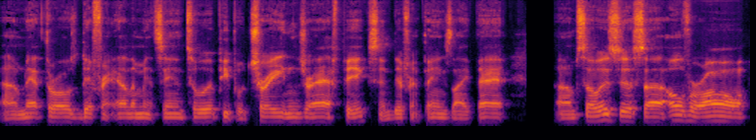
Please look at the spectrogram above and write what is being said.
Um, that throws different elements into it. People trading draft picks and different things like that. Um, so it's just uh, overall,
